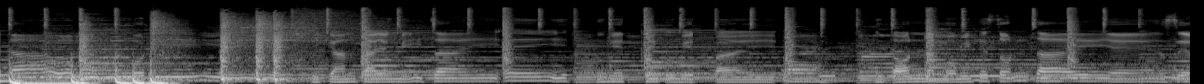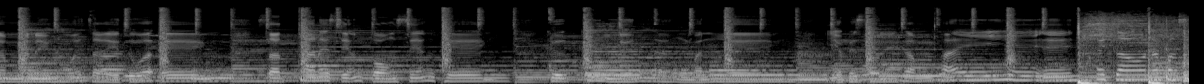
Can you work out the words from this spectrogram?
ก็ดาวมันบ่ดีที่การตายยังมีใจ เอ้ยกูเฮ็ดเพียงกูเฮ็ดไปอ้อถึงตอนนั้นบ่มีใครสนใจเอ้ยเสื่อมมาในหัวใจตัวเองศรัทธาในเสียงกองเสียงเพลง คือขึ้นเลื่อนเรื่องบรรเลงอย่าไปสนคำไพให้เจ้านั้นฟัง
